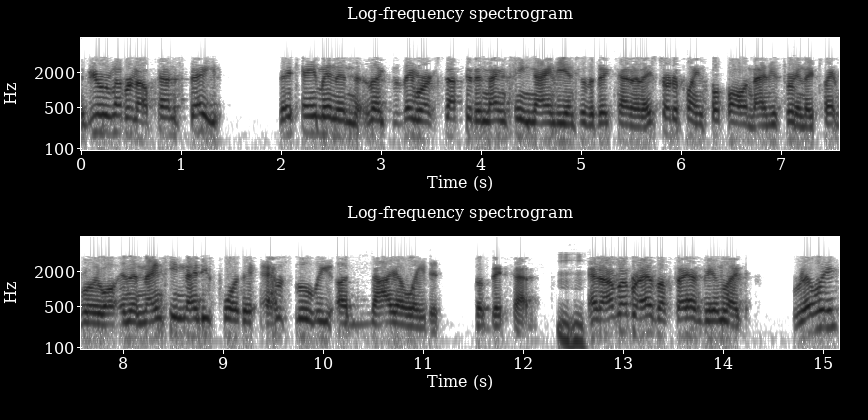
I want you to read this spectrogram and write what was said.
If you remember now, Penn State, they came in and like they were accepted in 1990 into the Big Ten, and they started playing football in '93, and they played really well. And in 1994, they absolutely annihilated the Big 10 Mm-hmm. And I remember as a fan being like, "Really?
